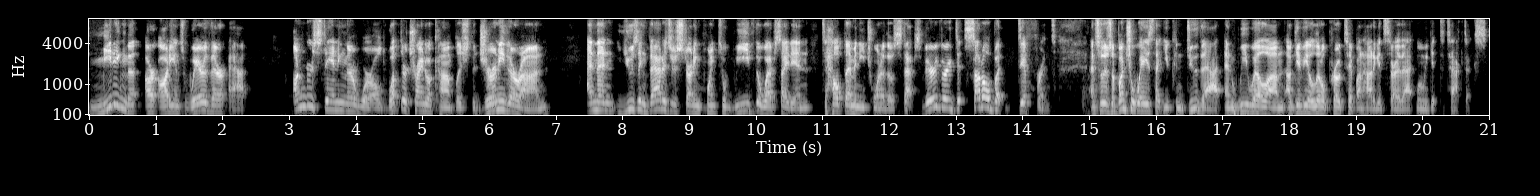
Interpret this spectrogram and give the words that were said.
meeting the, our audience where they're at, understanding their world, what they're trying to accomplish, the journey they're on, and then using that as your starting point to weave the website in to help them in each one of those steps. Very, very subtle, but different. And so there's a bunch of ways that you can do that. And we will, um, I'll give you a little pro tip on how to get started that when we get to tactics.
